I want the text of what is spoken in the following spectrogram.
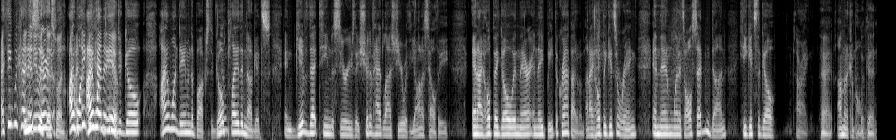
I think we kind of do scenario, with this one. I want. think I, want Dame do. to go. I want Dame and the Bucks to go play the Nuggets and give that team the series they should have had last year with Giannis healthy. And I hope they go in there and they beat the crap out of him. And I hope he gets a ring. And then when it's all said and done, he gets to go. All right, All right, I'm gonna come home. we're good.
